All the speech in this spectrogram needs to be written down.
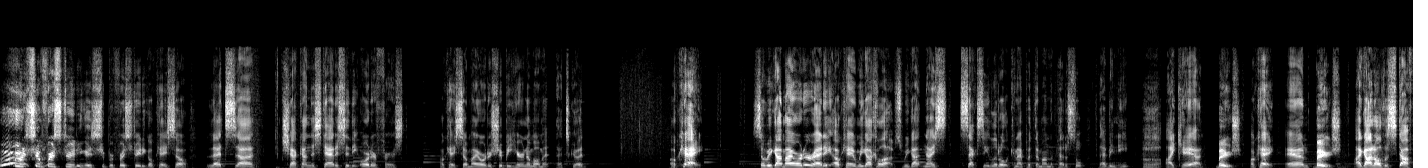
Ooh, it's so frustrating. It's super frustrating. Okay, so let's uh, check on the status of the order first. Okay, so my order should be here in a moment. That's good. Okay. So we got my order ready. Okay, and we got gloves. We got nice, sexy little... Can I put them on the pedestal? That'd be neat. I can. Boosh. Okay, and boosh. I got all the stuff.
